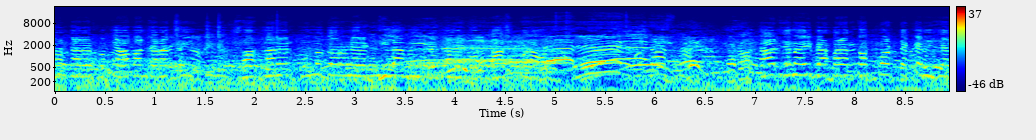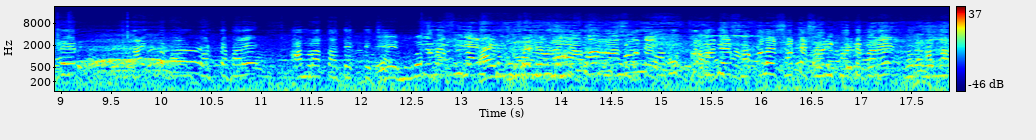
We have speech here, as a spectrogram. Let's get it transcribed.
সরকারের প্রতি আহ্বান জানাচ্ছি। সরকারের কোন ধরনের ঢিলামি এখানে করা হবে। সরকার যেন এই ব্যাপারে তৎপর থেকে নিজেদের দায়িত্ব পালন করতে পারে আমরা তা দেখতে চাই। আবার রাজপথে আমাদের সকলের সাথে শরিক হতে পারে। আল্লাহ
